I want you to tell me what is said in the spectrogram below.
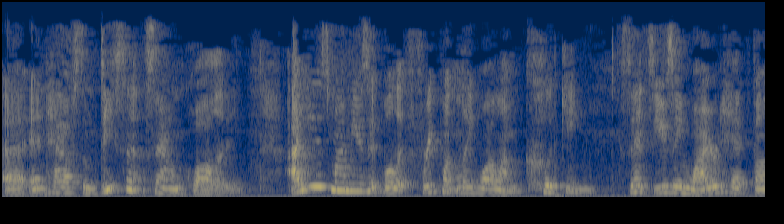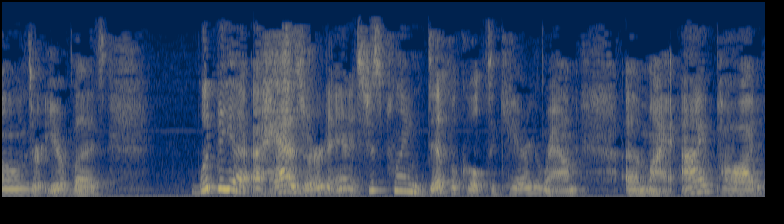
uh, and have some decent sound quality. I use my Music Bullet frequently while I'm cooking, since using wired headphones or earbuds would be a, a, hazard, and it's just plain difficult to carry around uh, my iPod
